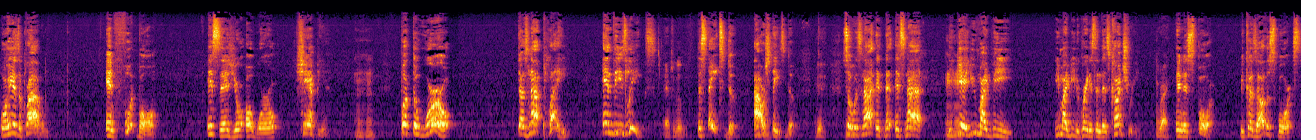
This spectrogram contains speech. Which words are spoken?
Well, here's the problem. In football, it says you're a world champion. Mm-hmm. But the world does not play in these leagues. Absolutely. The states do. Our states do. Yeah. So it's not. It, it's not. Mhm. Yeah, you might be. You might be the greatest in this country Right. in this sport, because of other sports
